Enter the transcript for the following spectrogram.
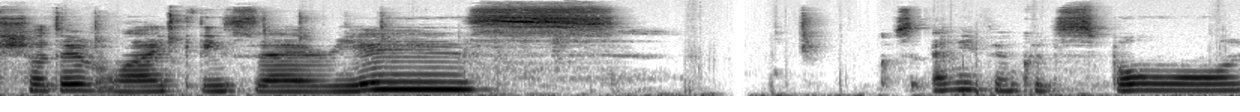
Gosh, I don't like these areas. Because anything could spawn.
